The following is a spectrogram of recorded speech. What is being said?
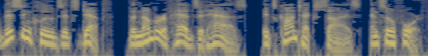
This includes its depth, the number of heads it has, its context size, and so forth.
